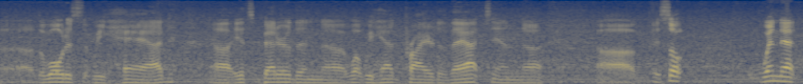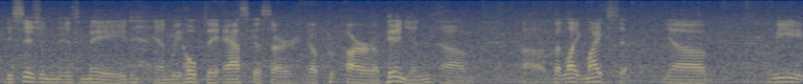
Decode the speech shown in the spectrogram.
uh, the WOTUS that we had. It's better than what we had prior to that, and so when that decision is made, and we hope they ask us our our opinion. Um, but like Mike said, we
